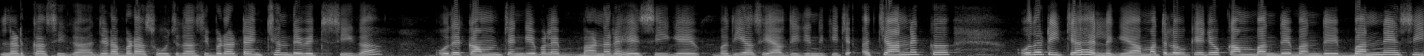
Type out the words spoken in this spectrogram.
ਲੜਕਾ ਸੀਗਾ ਜਿਹੜਾ ਬੜਾ ਸੋਚਦਾ ਸੀ, ਬੜਾ ਟੈਨਸ਼ਨ ਦੇ ਵਿੱਚ ਸੀਗਾ। ਉਹਦੇ ਕੰਮ ਚੰਗੇ ਭਲੇ ਬਣ ਰਹੇ ਸੀਗੇ, ਵਧੀਆ ਸੀ ਆਪਦੀ ਜ਼ਿੰਦਗੀ 'ਚ। ਅਚਾਨਕ ਉਹਦਾ ਟੀਚਾ ਹਿੱਲ ਗਿਆ, ਮਤਲਬ ਕਿ ਜੋ ਕੰਮ ਬੰਦੇ ਬੰਦੇ ਬਣਨੇ ਸੀ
